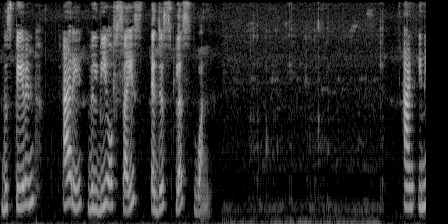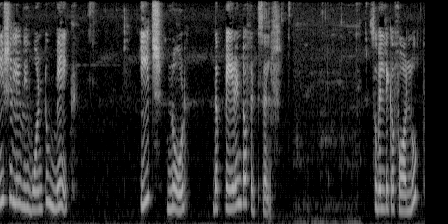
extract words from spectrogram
this parent array will be of size edges plus 1. And initially we want to make each node the parent of itself. So we'll take a for loop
